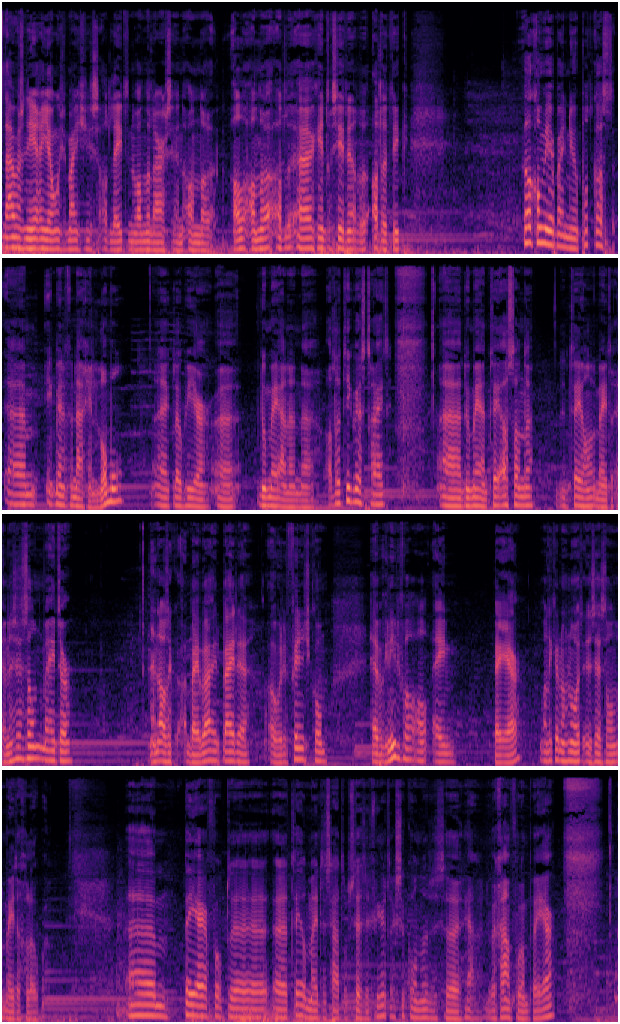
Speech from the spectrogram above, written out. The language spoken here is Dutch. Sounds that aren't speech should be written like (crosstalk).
Dames en heren, jongens en meisjes, atleten, wandelaars en andere, alle andere atle- eh, geïnteresseerden in atletiek. Welkom weer bij een nieuwe podcast. Ehm, ik ben vandaag in Lommel. Eh, ik loop hier, eh, doe mee aan een atletiekwedstrijd. Doe mee aan twee afstanden, een 200 meter en een 600 meter. En als ik bij- beide over de finish kom, heb ik in ieder geval al één PR. Want ik heb nog nooit een 600 meter gelopen. Ehm, PR op de eh 200 meter staat op 46 seconden. Dus eh, ja, we gaan voor een PR.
